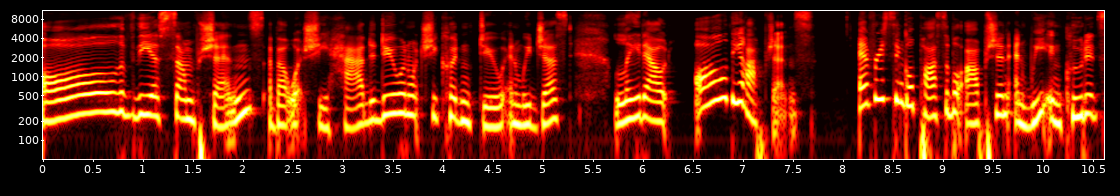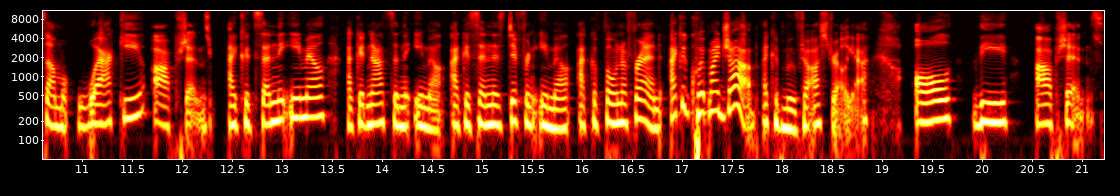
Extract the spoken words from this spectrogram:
all of the assumptions about what she had to do and what she couldn't do. And we just laid out all the options, every single possible option. And we included some wacky options. I could send the email. I could not send the email. I could send this different email. I could phone a friend. I could quit my job. I could move to Australia. All the options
